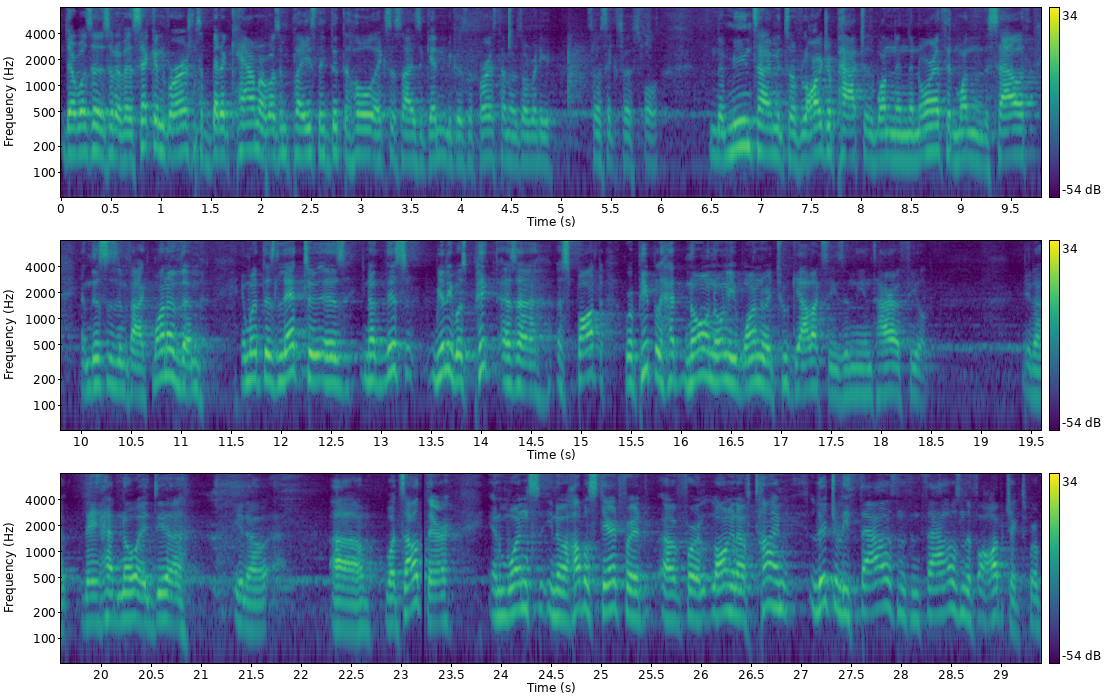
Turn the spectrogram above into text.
there was a sort of a second version, a better camera was in place. They did the whole exercise again because the first time it was already so successful. In the meantime, it's sort of larger patches, one in the north and one in the south, and this is in fact one of them. And what this led to is, you know, this really was picked as a, a spot where people had known only one or two galaxies in the entire field. You know, they had no idea, you know, uh, what's out there. And once you know, Hubble stared for it uh, for a long enough time, literally thousands and thousands of objects were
